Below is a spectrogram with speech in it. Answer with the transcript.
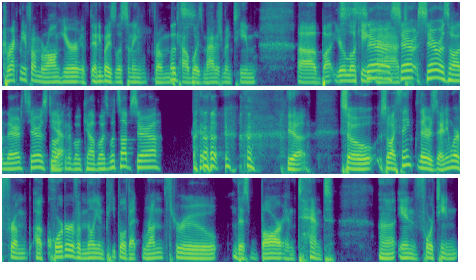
correct me if I'm wrong here. If anybody's listening from Let's, the Cowboys management team, uh, but you're looking Sarah, at Sarah. Sarah's on there. Sarah's talking yeah. about Cowboys. What's up, Sarah? yeah. So so I think there's anywhere from a quarter of a million people that run through this bar and tent uh, in 14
